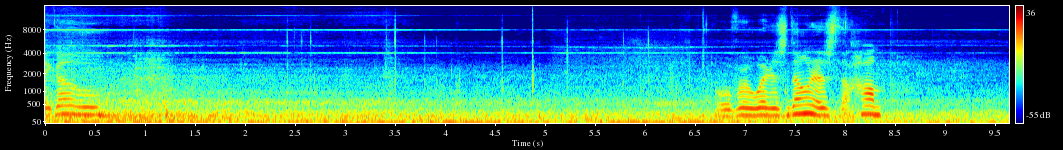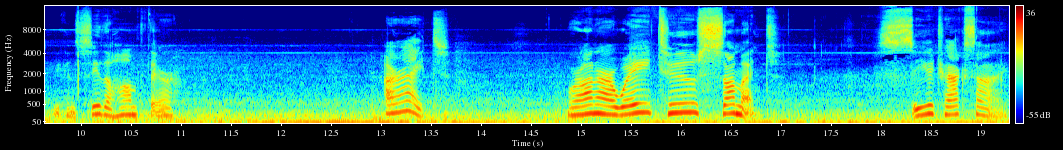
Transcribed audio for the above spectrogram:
they go. Over what is known as the hump. You can see the hump there. All right. We're on our way to Summit. See you trackside.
